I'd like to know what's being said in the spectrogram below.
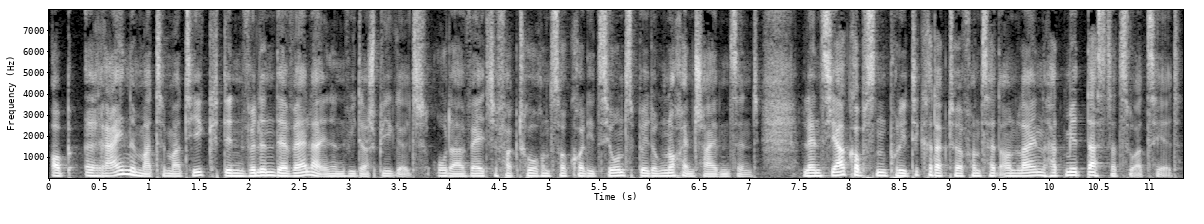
ob reine Mathematik den Willen der WählerInnen widerspiegelt oder welche Faktoren zur Koalitionsbildung noch entscheidend sind. Lenz Jakobsen, Politikredakteur von Zeit Online, hat mir das dazu erzählt.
